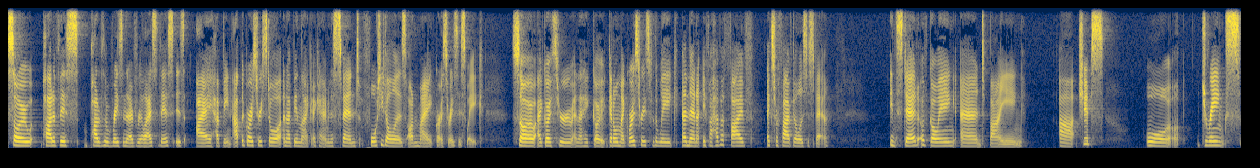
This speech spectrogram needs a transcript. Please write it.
So, part of this, part of the reason that I've realized this is I have been at the grocery store and I've been like, okay, I'm going to spend $40 on my groceries this week. So, I go through and I go get all my groceries for the week. And then if I have a five extra $5 to spare, instead of going and buying uh, chips or drinks,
